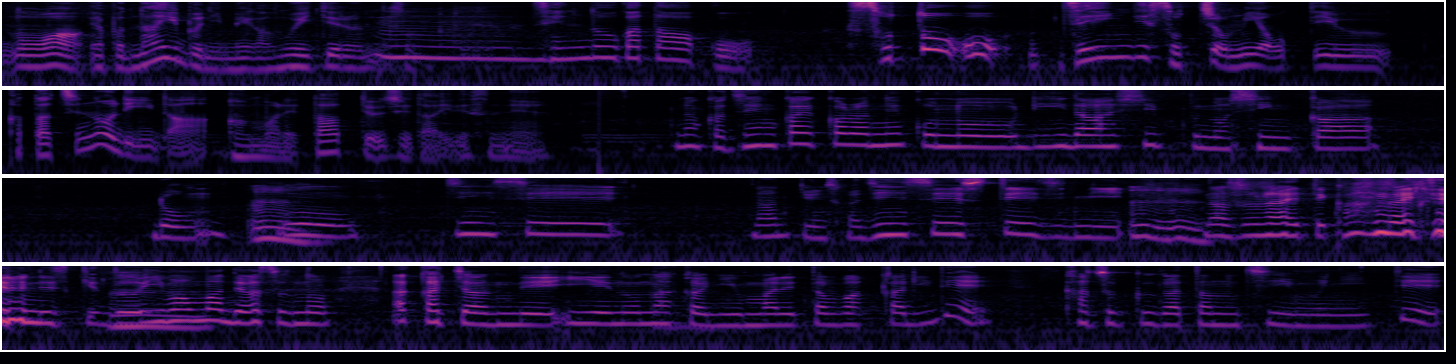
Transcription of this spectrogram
のはやっぱ内部に目が向いてるんですよ、うん。先導型はこう外を全員でそっちを見ようっていう形のリーダーが生まれたっていう時代ですね。なんか前回からねこのリーダーシップの進化論を人生、なんていうんですか人生ステージにうんうん。なぞらえて考えてるんですけど、うん。今まではその赤ちゃんで家の中に生まれたばっかりで家族型のチームにいて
